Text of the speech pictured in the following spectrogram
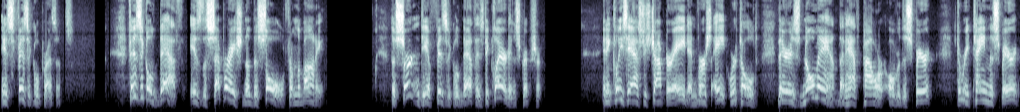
His physical presence. Physical death is the separation of the soul from the body. The certainty of physical death is declared in Scripture. In Ecclesiastes chapter 8 and verse 8, we're told, There is no man that hath power over the Spirit to retain the Spirit,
